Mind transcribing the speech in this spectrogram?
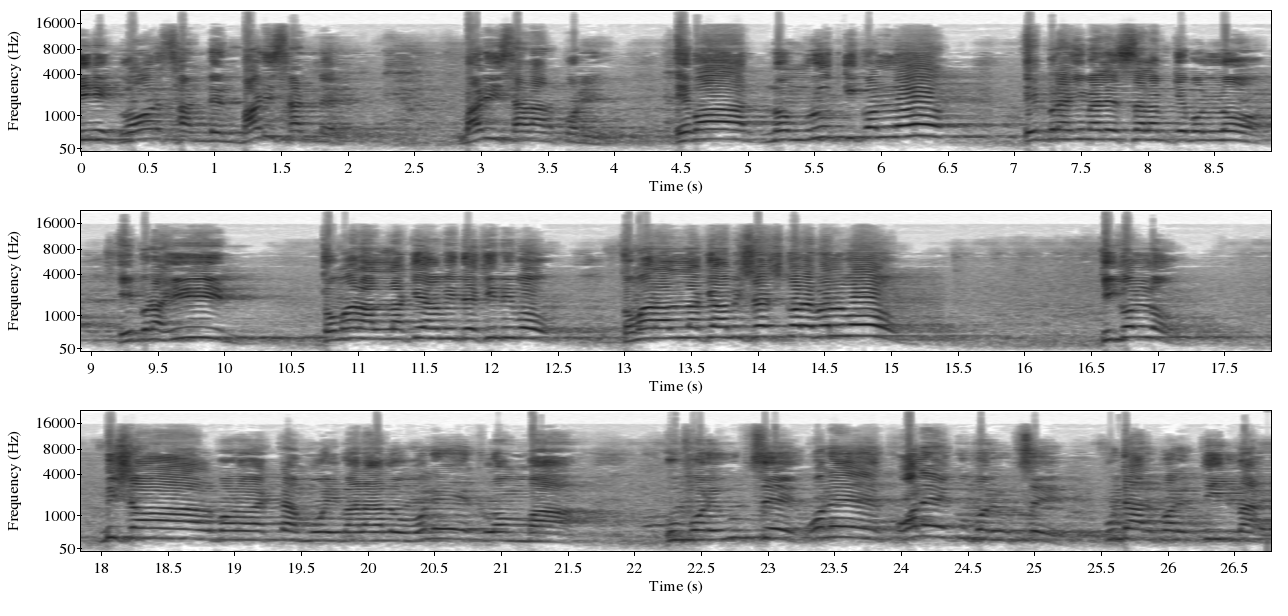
তিনি গড় ছাড়লেন, বাড়ি ছাড়লেন। বাড়ি ছাড়ার পরে এবার নমরুদ কি করল? ইব্রাহিম আলাইসালামকে বলল, ইব্রাহিম, তোমার আল্লাহকে আমি দেখি নিব। তোমার আল্লাহকে আমি শেষ করে ফেলব। কি করল? বিশাল বড় একটা মই বানালো, অনেক লম্বা। উপরে উঠছে, অনেক অনেক উপরে উঠছে। উঠার পরে তিন মারে।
